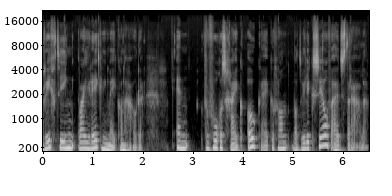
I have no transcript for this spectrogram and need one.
richting waar je rekening mee kan houden. En vervolgens ga ik ook kijken van wat wil ik zelf uitstralen.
